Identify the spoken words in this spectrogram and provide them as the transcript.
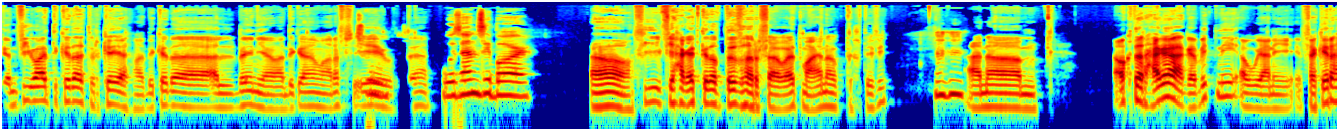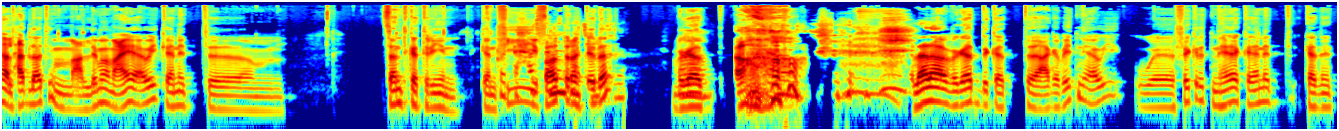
كان في وقت كده تركيا بعد كده ألبانيا بعد كده ما أعرفش إيه وبتاع. وزنزبار. آه في في حاجات كده بتظهر في أوقات معينة وبتختفي. أنا أكتر حاجة عجبتني أو يعني فاكرها لحد دلوقتي معلمة معايا قوي كانت سانت كاترين. كان في فترة كده بجد. آه. آه. لا لا بجد كانت عجبتني قوي وفكرة إن هي كانت كانت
